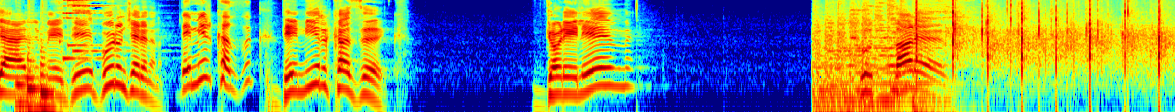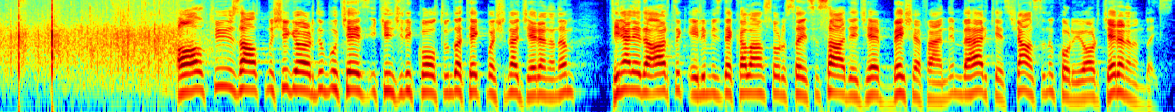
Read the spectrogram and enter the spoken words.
Gelmedi. Buyurun Ceren Hanım. Demir kazık. Demir kazık. Görelim. Kutlarız. 660'ı gördü bu kez ikincilik koltuğunda tek başına Ceren Hanım. Finale de artık elimizde kalan soru sayısı sadece 5 efendim ve herkes şansını koruyor. Ceren Hanım'dayız.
